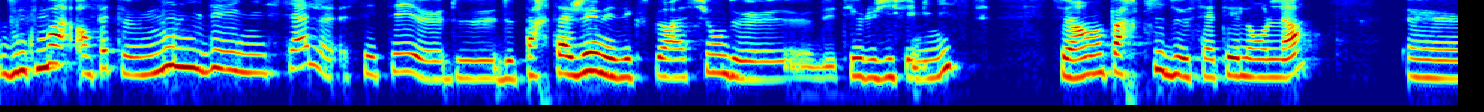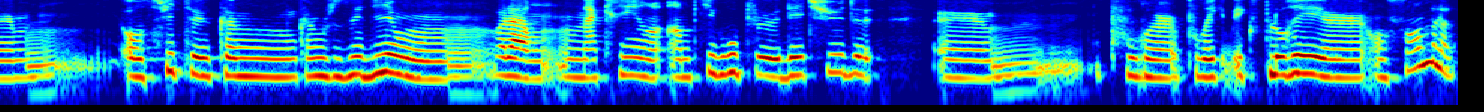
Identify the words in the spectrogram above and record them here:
donc moi, en fait, mon idée initiale, c'était euh, de, partager mes explorations de, théologie féministe. C'est vraiment parti de cet élan-là. Euh, ensuite, comme, comme je vous ai dit, on, voilà, on, a créé un, petit groupe d'études euh, pour, pour explorer ensemble.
